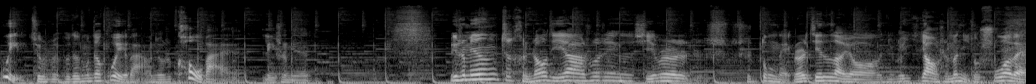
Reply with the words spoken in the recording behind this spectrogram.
跪，就是不能叫跪拜啊，就是叩拜李世民。李世民这很着急啊，说这个媳妇儿是是动哪根筋了又？你说要什么你就说呗。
